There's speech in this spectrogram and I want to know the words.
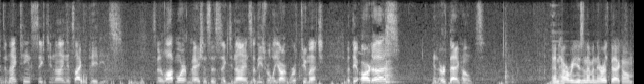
the 1969 encyclopedias. It's been a lot more information since 69, so these really aren't worth too much, but they are to us in earth bag homes. And how are we using them in the earth bag home?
